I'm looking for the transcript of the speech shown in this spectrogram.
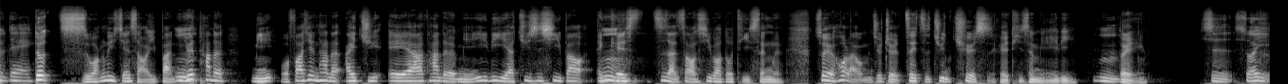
不对？都死亡率减少一半，因为他的免，我发现他的 IgA 啊，他的免疫力啊，巨噬细胞、NK 自然扫细胞都提升了。所以后来我们就觉得这支菌确实可以提升免疫力。嗯，对。是，所以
